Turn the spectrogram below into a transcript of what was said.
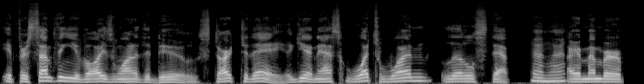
if there's something you've always wanted to do, start today. Again, ask what's one little step. Mhm. I remember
